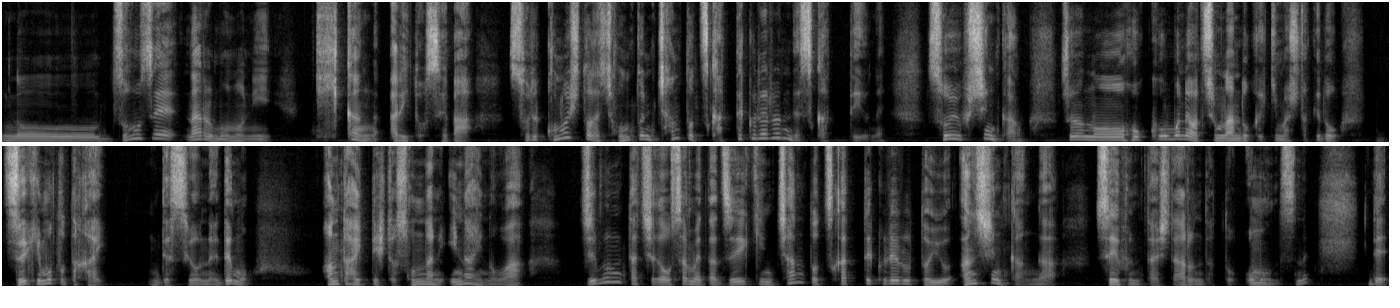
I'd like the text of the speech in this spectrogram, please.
の増税なるものに危機感がありとせば、それこの人たち本当にちゃんと使ってくれるんですかっていうね、そういう不信感。それの北欧もね、私も何度か行きましたけど、税金もっと高いんですよね。でも、反対って人はそんなにいないのは、自分たちが納めた税金ちゃんと使ってくれるという安心感が政府に対してあるんだと思うんですね。で、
